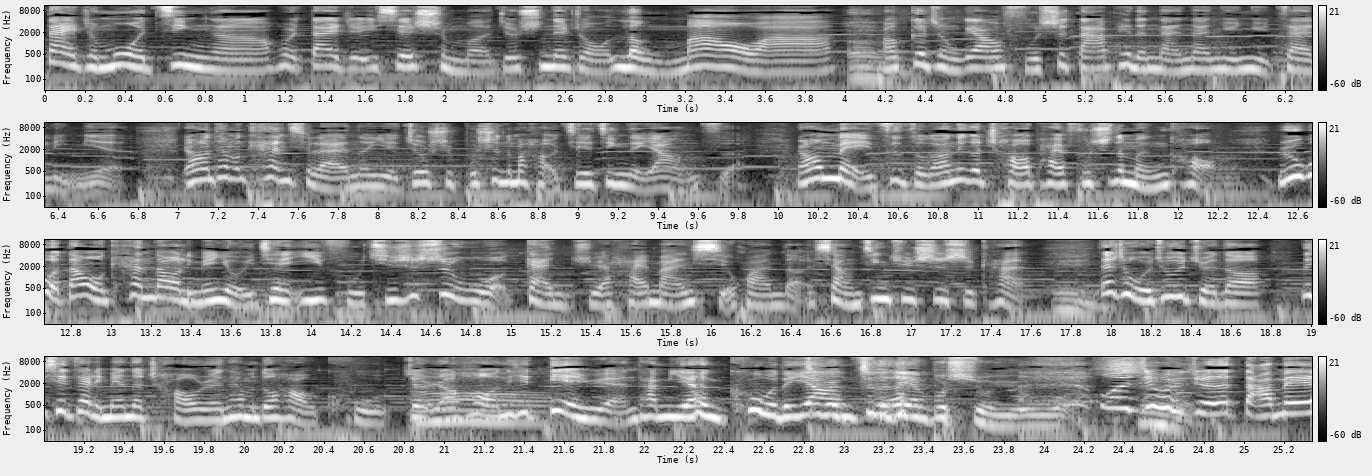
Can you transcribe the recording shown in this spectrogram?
戴着墨镜啊，或者戴着一些什么就是那种冷帽啊，然后各种各样服饰搭配的男男女女在里面，然后他们看起来呢，也就。是不是那么好接近的样子，然后每一次走到那个潮牌服饰的门口，如果当我看到里面有一件衣服，其实是我感觉还蛮喜欢的，想进去试试看，嗯，但是我就会觉得那些在里面的潮人他们都好酷，就然后那些店员他们也很酷的样子。这个店不属于我，我就会觉得打妹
